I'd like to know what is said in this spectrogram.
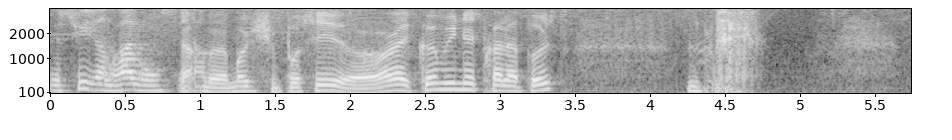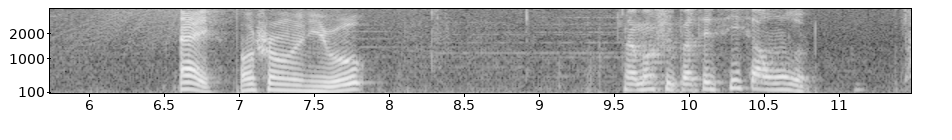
je suis un dragon, c'est Ah, un... bah, moi je suis passé euh, comme une lettre à la poste. Allez, on change de niveau. Ah, moi je suis passé de 6 à 11.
